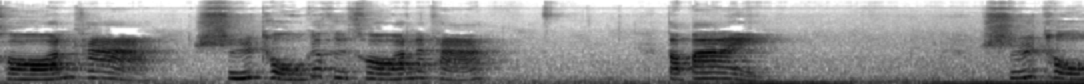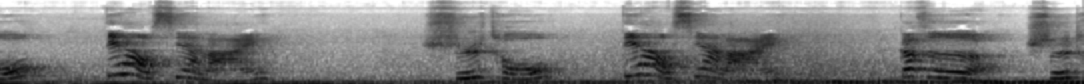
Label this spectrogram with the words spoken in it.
ค้อนค่ะ石头ก็คือค้อนนะคะ ต่อไป石头掉下来石头掉下来ก็คือ石头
